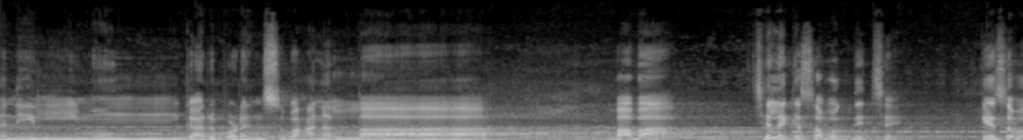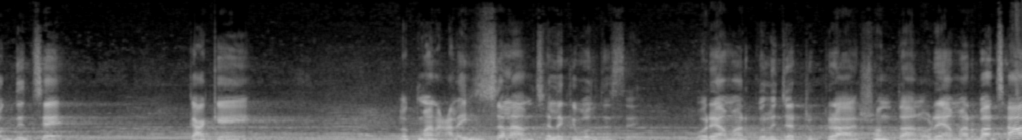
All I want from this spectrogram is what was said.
আনিল মুনকার। পড়েন, সুবহানাল্লাহ। বাবা, ছেলেকে সবক দিচ্ছে। কে সবক দিচ্ছে? কাকে? লোকমান আলাইহিসসালাম ছেলেকে বলতেছে, ওরে আমার কলিজার টুকরা সন্তান, ওরে আমার বাছা।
